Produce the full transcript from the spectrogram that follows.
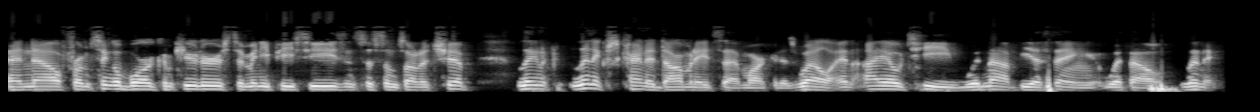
And now, from single board computers to mini PCs and systems on a chip, Linux, Linux kind of dominates that market as well. And IoT would not be a thing without Linux.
